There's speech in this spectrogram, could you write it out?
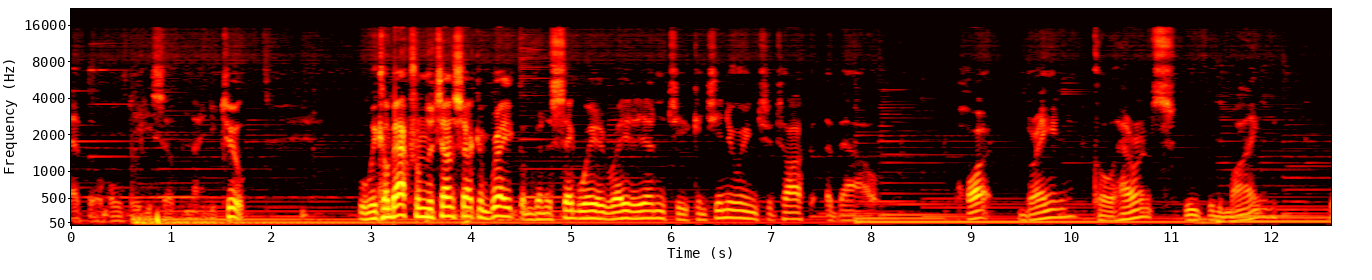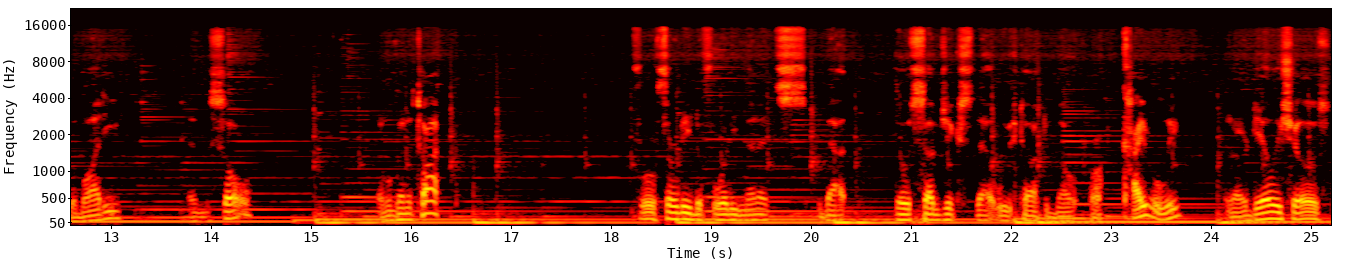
at Bill Holt 8792. When we come back from the 10 second break, I'm going to segue right into continuing to talk about heart, brain, coherence, food for the mind, the body, and the soul. And we're going to talk for 30 to 40 minutes about those subjects that we've talked about archivally in our daily shows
